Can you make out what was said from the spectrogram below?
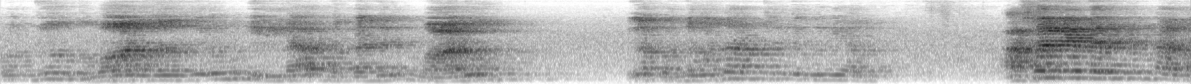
கொஞ்சம் துமானத்திலும் இல்லா பக்கத்திலும் மாறும் இதை கொஞ்சம் கொஞ்சம் அமைச்சிருக்கு துணியா அசல் என்ன இருக்குன்றாங்க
